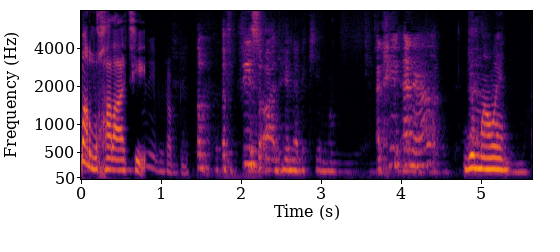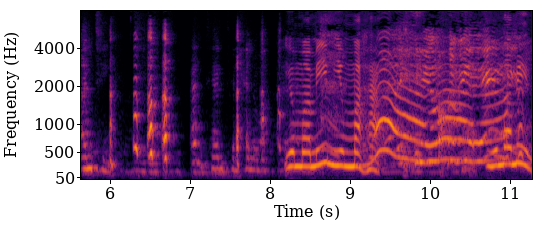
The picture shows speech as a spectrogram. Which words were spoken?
برضو خالاتي. طب في سؤال هنا لك يما الحين أنا يما وين؟ أنت. أنت أنت الحلوة. يما ميم يمها يما ميم.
